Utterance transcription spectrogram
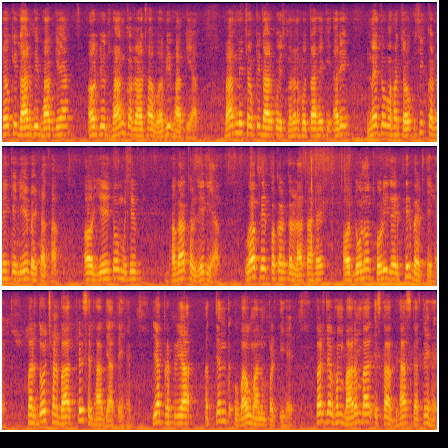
चौकीदार भी भाग गया और जो ध्यान कर रहा था वह भी भाग गया। बाद में चौकीदार को स्मरण होता है कि, अरे, मैं तो वहाँ चौकसी करने के लिए बैठा था। और ये तो मुझे भगा कर ले गया। वह फिर पकड़ कर लाता है और दोनों थोड़ी देर फिर बैठते हैं, पर दो क्षण बाद फिर से भाग जाते हैं। यह प्रक्रिया अत्यंत उबाऊ मालूम पड़ती है, पर जब हम बारंबार इसका अभ्यास करते हैं,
